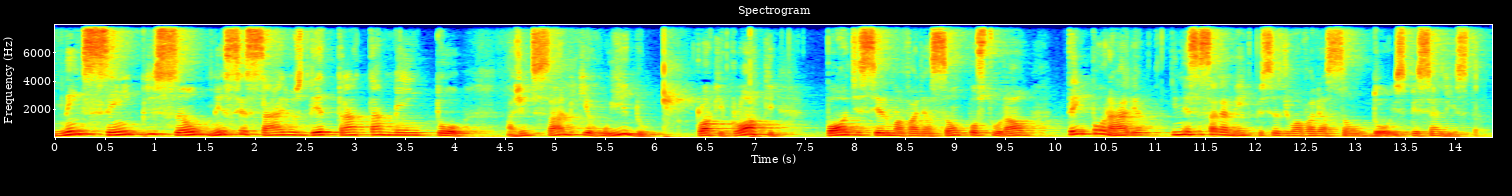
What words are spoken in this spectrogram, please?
nem sempre são necessários de tratamento. A gente sabe que ruído, clock clock, pode ser uma variação postural temporária e necessariamente precisa de uma avaliação do especialista.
